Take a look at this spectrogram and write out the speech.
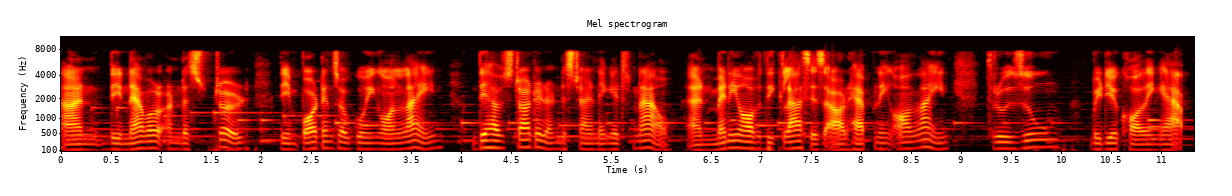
and they never understood the importance of going online, they have started understanding it now, and many of the classes are happening online through Zoom video calling app.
